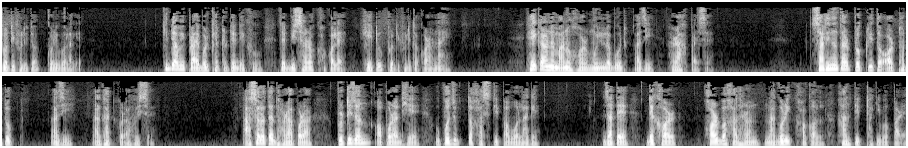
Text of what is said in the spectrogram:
প্ৰতিফলিত কৰিব লাগে। কিন্তু আমি প্ৰায়বোৰ ক্ষেত্ৰতে দেখো যে বিচাৰকসকলে সেইটো প্ৰতিফলিত কৰা নাই। সেইকাৰণে মানুহৰ মূল্যবোধ আজি হ্ৰাস পাইছে। স্বাধীনতাৰ প্ৰকৃত অৰ্থটোক আজি আঘাত কৰা হৈছে। আচলতে ধৰা পৰা প্ৰতিজন অপৰাধীয়ে উপযুক্ত শাস্তি পাব লাগে যাতে দেশৰ সৰ্বসাধাৰণ নাগৰিকসকল শান্তিত থাকিব পাৰে।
